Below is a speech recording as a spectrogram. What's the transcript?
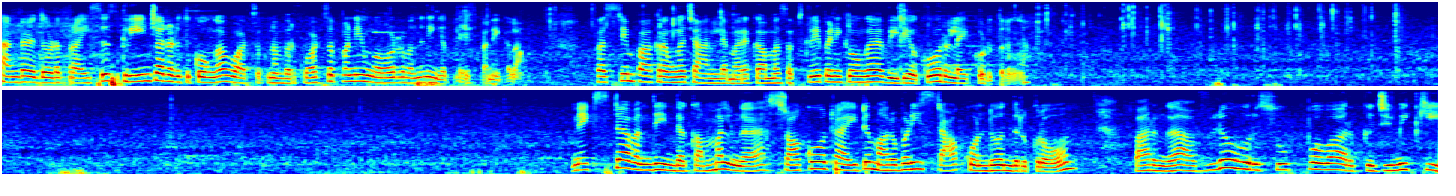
ஹண்ட்ரட் இதோட ப்ரைஸு ஸ்க்ரீன்ஷாட் எடுத்துக்கோங்க வாட்ஸ்அப் நம்பருக்கு வாட்ஸ்அப் பண்ணி உங்கள் ஆர்டர் வந்து நீங்கள் ப்ளேஸ் பண்ணிக்கலாம். ஃபஸ்ட் டைம் பார்க்குறவங்க சேனலை மறக்காமல் சப்ஸ்கிரைப் பண்ணிக்கோங்க. வீடியோக்கு ஒரு லைக் கொடுத்துருங்க. நெக்ஸ்ட்டாக வந்து இந்த கம்மலுங்க. ஸ்டாக் அவுட் ஆகிட்டு மறுபடியும் ஸ்டாக் கொண்டு வந்திருக்கிறோம். பாருங்கள் அவ்வளோ ஒரு சூப்பராக இருக்குது ஜிமிக்கி.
